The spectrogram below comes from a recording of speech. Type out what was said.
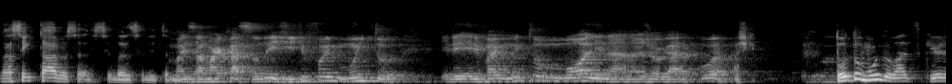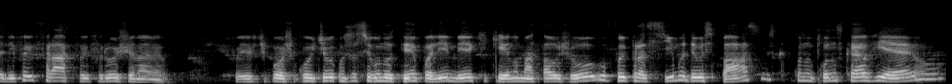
inaceitável esse lance ali também. Mas a marcação do Egídio foi muito ele, ele vai muito mole na, na jogada, pô. Acho que todo mundo do lado esquerdo ali foi fraco, foi frouxo, né, meu? Foi tipo, acho que o Curitiba começou o segundo tempo ali, meio que querendo matar o jogo, foi para cima, deu espaço, quando, quando os caras vieram,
